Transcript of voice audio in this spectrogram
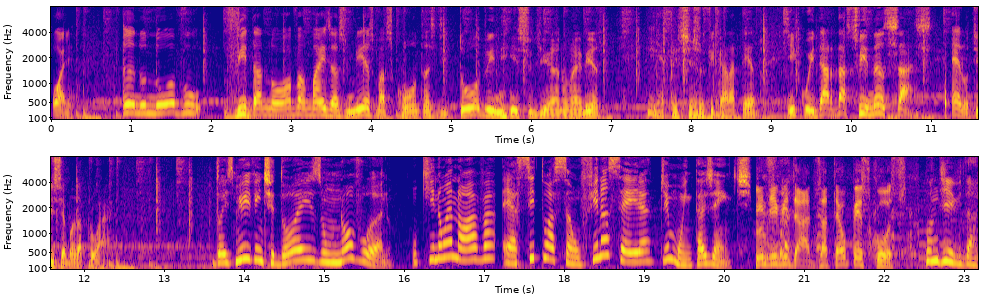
Olha, ano novo, vida nova, mas as mesmas contas de todo início de ano, não é mesmo? E é preciso ficar atento e cuidar das finanças. É notícia manda pro ar. 2022, um novo ano. O que não é nova é a situação financeira de muita gente. Endividados até o pescoço. Com dívida.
